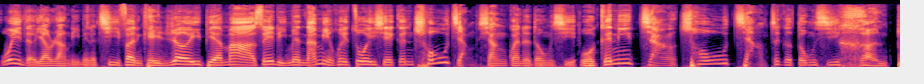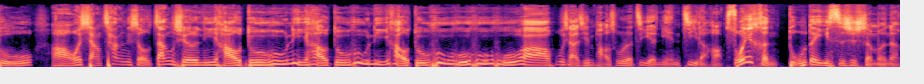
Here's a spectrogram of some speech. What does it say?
为了要让里面的气氛可以热一点嘛，所以里面难免会做一些跟抽奖相关的东西。我跟你讲，抽奖这个东西很毒啊！我想唱一首张学友你。好毒，你好毒，你好毒，呼呼呼呼啊！不小心跑出了自己的年纪了哈。所以很毒的意思是什么呢？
